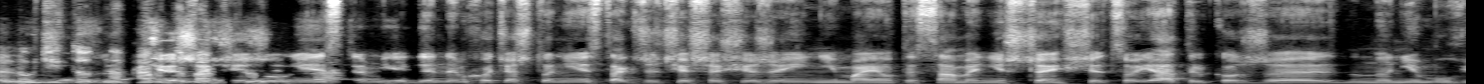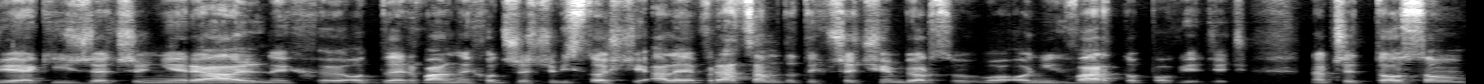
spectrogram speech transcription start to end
ludzi to naprawdę Cieszę się, że nie jestem jedynym, chociaż to nie jest tak, że cieszę się, że inni mają te same nieszczęście co ja, tylko że no nie mówię jakichś rzeczy nierealnych, oderwalnych od rzeczywistości, ale wracam do tych przedsiębiorców, bo o nich warto powiedzieć. Znaczy, to są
